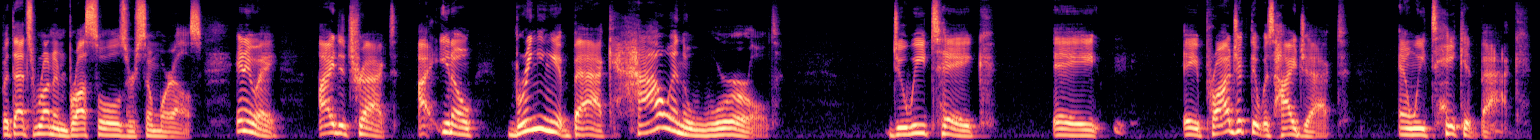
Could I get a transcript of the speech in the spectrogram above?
but that's run in Brussels or somewhere else. Anyway, I detract. I you know, bringing it back, how in the world do we take a a project that was hijacked and we take it back?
